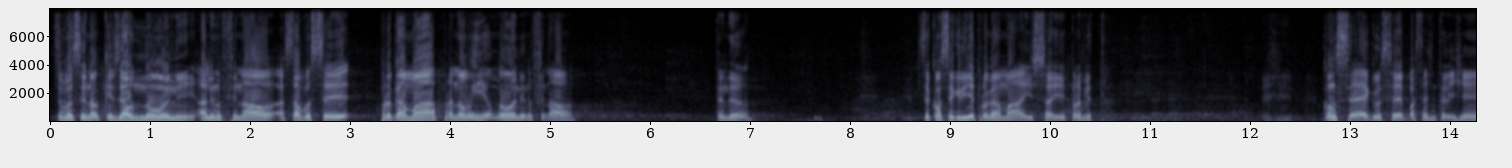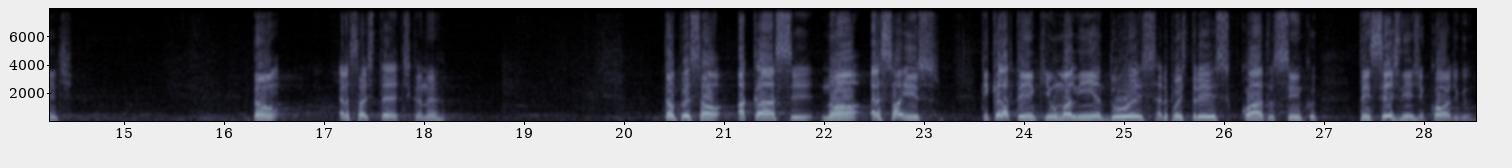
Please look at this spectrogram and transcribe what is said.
Se você não quiser o none ali no final, é só você programar para não ir o none no final. Entendeu? Você conseguiria programar isso aí para evitar? Consegue, você é bastante inteligente. Então, era só estética, né? Então, pessoal, a classe nó era só isso. O que, que ela tem aqui? Uma linha, duas, depois três, quatro, cinco. Tem seis linhas de código.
